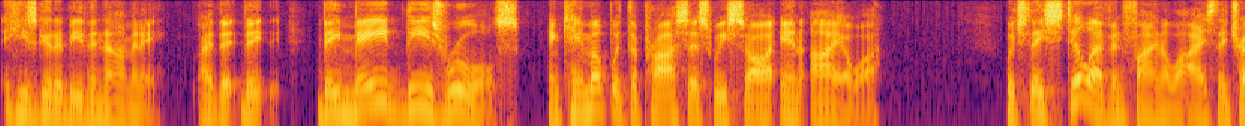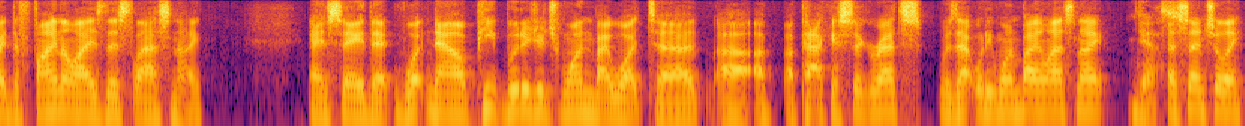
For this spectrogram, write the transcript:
he's going to be the nominee. Right, they, they, they made these rules and came up with the process we saw in Iowa, which they still haven't finalized. They tried to finalize this last night and say that what now Pete Buttigieg won by what uh, uh, a, a, pack of cigarettes was that what he won by last night? Yes, essentially.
